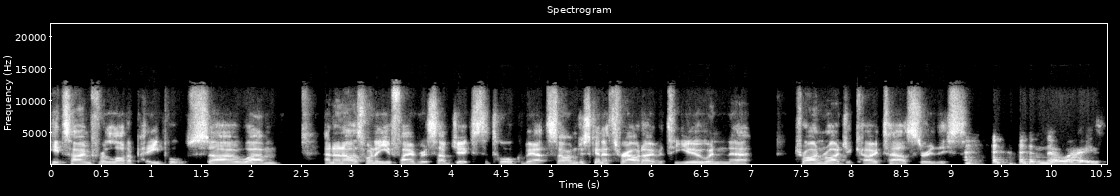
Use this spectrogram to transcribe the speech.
hits home for a lot of people. So um, and i know it's one of your favorite subjects to talk about so i'm just going to throw it over to you and uh, try and ride your coattails through this. no worries.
